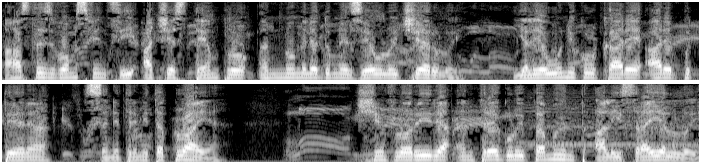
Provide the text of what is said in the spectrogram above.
Astăzi vom sfinți acest templu în numele Dumnezeului Cerului. El e unicul care are puterea să ne trimită ploaie și înflorirea întregului pământ al Israelului.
